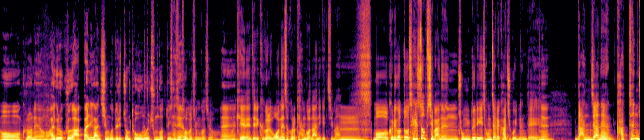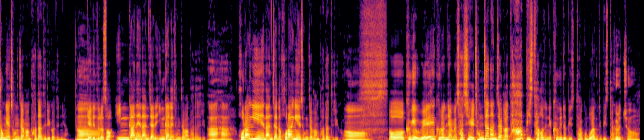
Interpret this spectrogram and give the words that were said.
어, 그러네요. 아, 그리고 그 아- 빨리 간 친구들이 좀 도움을 준 것도 있네요. 사실 도움을 준 거죠. 네. 어, 걔네들이 그걸 원해서 그렇게 한 건 아니겠지만 음. 뭐 그리고 또 셀 수 없이 많은 종들이 정자를 가지고 있는데 네. 난자는 같은 종의 정자만 받아들이거든요. 아. 예를 들어서 인간의 난자는 인간의 정자만 받아들이고 아하. 호랑이의 난자는 호랑이의 정자만 받아들이고 어. 어 그게 왜 그러냐면 사실 정자 난자가 다 비슷하거든요. 크기도 비슷하고 모양도 비슷하고. 그렇죠.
